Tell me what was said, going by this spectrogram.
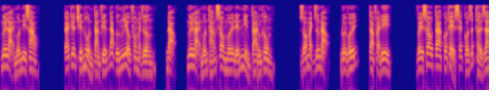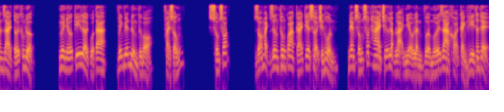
ngươi lại muốn đi sao? Cái kia chiến hồn tàn phiến đáp ứng liều phong mạch dương, đạo, ngươi lại muốn tháng sau mới đến nhìn ta đúng không? Gió mạch dương đạo, đối với, ta phải đi. Về sau ta có thể sẽ có rất thời gian dài tới không được. Ngươi nhớ kỹ lời của ta, vĩnh viễn đừng từ bỏ, phải sống. Sống sót. Gió mạch dương thông qua cái kia sợi chiến hồn, đem sống sót hai chữ lặp lại nhiều lần vừa mới ra khỏi cảnh hy thân thể.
